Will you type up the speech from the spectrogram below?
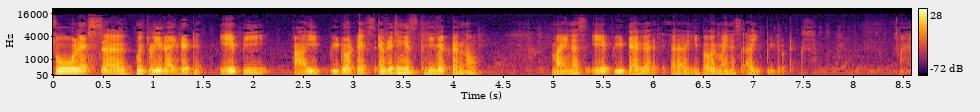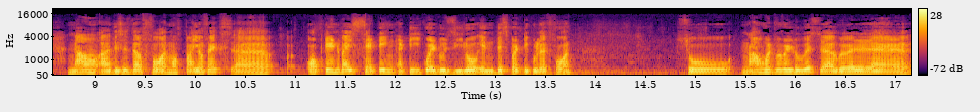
So let's quickly write it ap i p dot x everything is three vector now minus ap dagger uh, e power minus i p dot x. Now uh, this is the form of pi of x uh, obtained by setting t equal to 0 in this particular form. So now what we will do is uh, we will uh,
